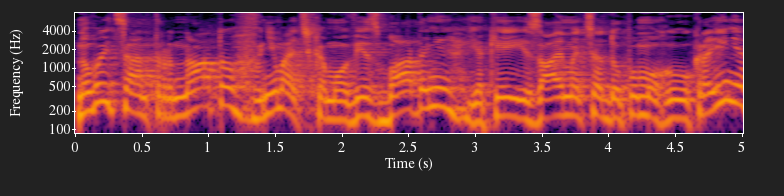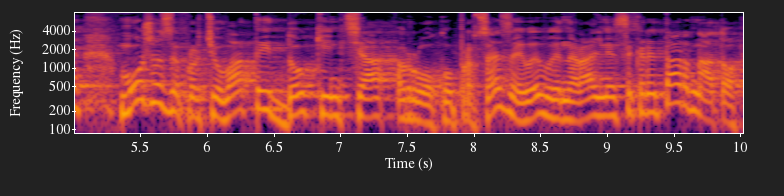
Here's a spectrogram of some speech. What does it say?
Новий центр НАТО в німецькому Візбадені, який займеться допомогою Україні, може запрацювати до кінця року. Про це заявив генеральний секретар НАТО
